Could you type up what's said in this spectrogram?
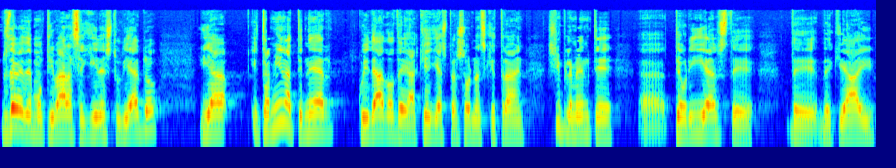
debe de motivar a seguir estudiando y, y también a tener cuidado de aquellas personas que traen simplemente eh, teorías de, de, que hay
